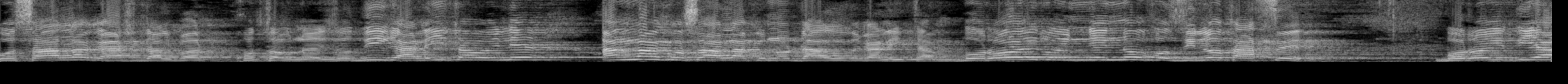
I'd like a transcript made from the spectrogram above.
গোসালা গাছ ডালবার কোথাও নাই। যদি গালি তাহলে আঙা গোসালা কোনো ডাল গালিতাম। বড়ইর অন্যান্য ফজিলত আছে। বড়ই দিয়া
